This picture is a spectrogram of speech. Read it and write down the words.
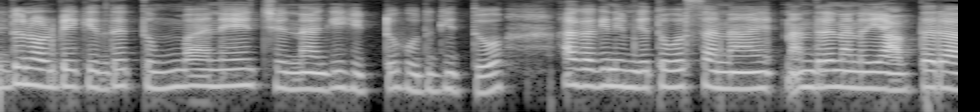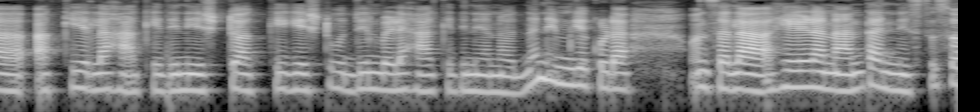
ಎದ್ದು ನೋಡಬೇಕಿದ್ರೆ ತುಂಬಾ ಚೆನ್ನಾಗಿ ಹಿಟ್ಟು ಹುದುಗಿತ್ತು. ಹಾಗಾಗಿ ನಿಮಗೆ ತೋರ್ಸೋಣ, ಅಂದರೆ ನಾನು ಯಾವ ಥರ ಅಕ್ಕಿ ಎಲ್ಲ ಹಾಕಿದ್ದೀನಿ, ಎಷ್ಟು ಅಕ್ಕಿಗೆ ಎಷ್ಟು ಉದ್ದಿನ ಬೇಳೆ ಹಾಕಿದ್ದೀನಿ ಅನ್ನೋದನ್ನ ನಿಮಗೆ ಕೂಡ ಒಂದು ಸಲ ಹೇಳೋಣ ಅಂತ ಅನ್ನಿಸ್ತು. ಸೊ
